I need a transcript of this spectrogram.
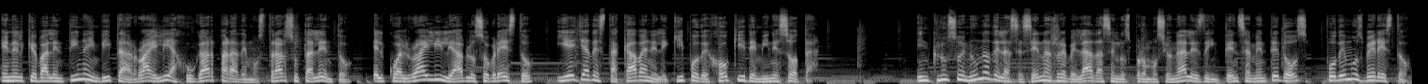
en el que Valentina invita a Riley a jugar para demostrar su talento, el cual Riley le habló sobre esto, y ella destacaba en el equipo de hockey de Minnesota. Incluso en una de las escenas reveladas en los promocionales de Intensamente 2, podemos ver esto,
